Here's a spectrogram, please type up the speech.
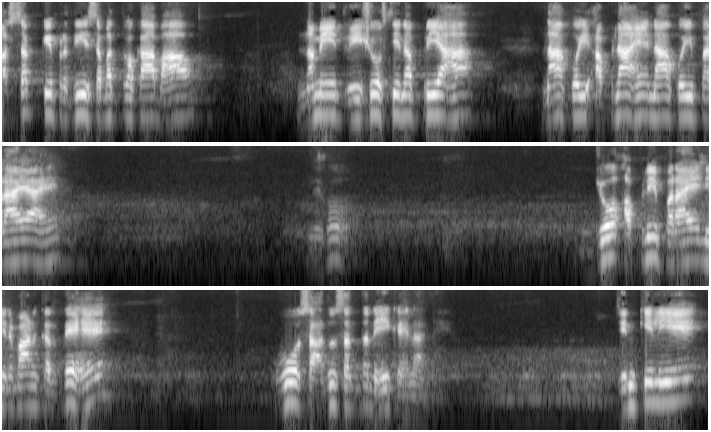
और सबके प्रति समत्व का भाव। न मे द्वेषोस्ति न प्रिय। ना कोई अपना है, ना कोई पराया है। देखो जो अपने पराये निर्माण करते हैं, वो साधु संत नहीं कहलाते। जिनके लिए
